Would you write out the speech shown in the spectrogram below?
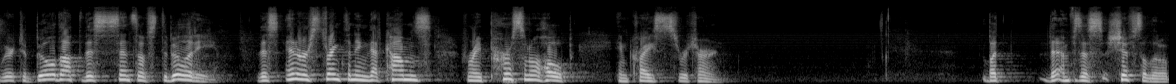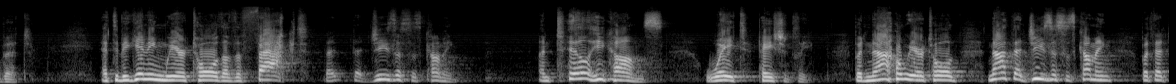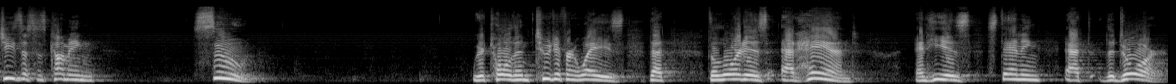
we're to build up this sense of stability, this inner strengthening that comes from a personal hope in Christ's return. But the emphasis shifts a little bit. At the beginning, we are told of the fact that, that Jesus is coming. Until he comes, wait patiently. But now we are told not that Jesus is coming, but that Jesus is coming soon. We're told in two different ways that the Lord is at hand and he is standing at the door.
